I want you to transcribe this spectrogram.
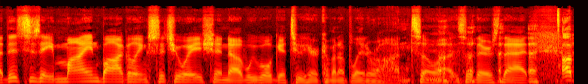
uh, this is a mind-boggling situation. Uh, we will get to here coming up later on. So, uh, so there's that. I've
